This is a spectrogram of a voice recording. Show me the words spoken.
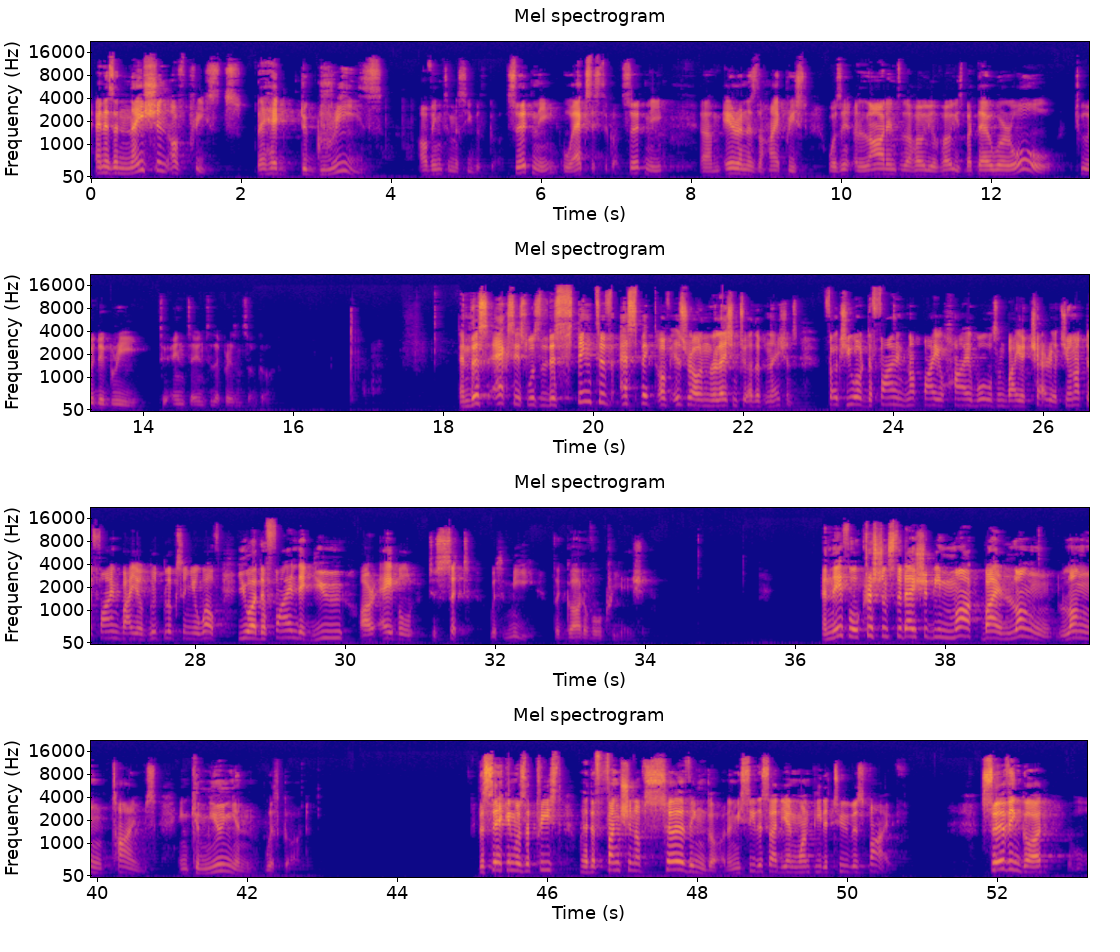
And as a nation of priests, they had degrees of intimacy with God. Certainly, or access to God. Certainly, um, Aaron, as the high priest, was allowed into the Holy of Holies, but they were all, to a degree, to enter into the presence of God. And this access was the distinctive aspect of Israel in relation to other nations. Folks, you are defined not by your high walls and by your chariots. You're not defined by your good looks and your wealth. You are defined that you are able to sit with me, the God of all creation. And therefore, Christians today should be marked by long, long times in communion with God. The second was the priest who had the function of serving God. And we see this idea in 1 Peter 2, verse 5. Serving God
